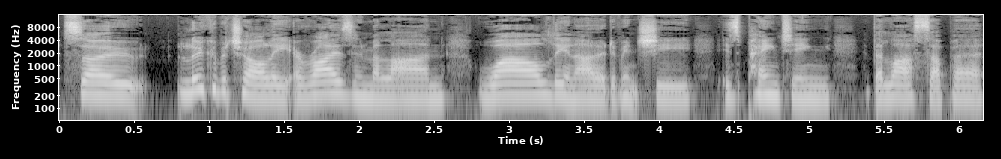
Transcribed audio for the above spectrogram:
So Luca Pacioli arrives in Milan while Leonardo da Vinci is painting The Last Supper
